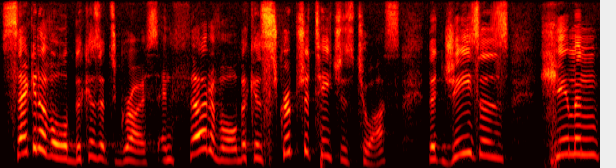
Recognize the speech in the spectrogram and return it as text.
Second of all, because it's gross. And third of all, because Scripture teaches to us that Jesus' human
